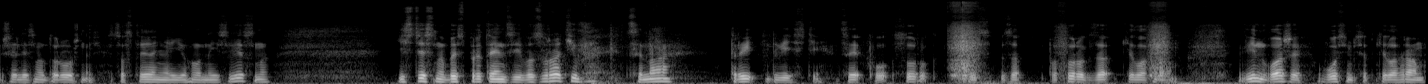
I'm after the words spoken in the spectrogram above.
железнодорожний. Состояння його неізвісно. Естественно, без претензій возвратів. Ціна 3200. Це по 40 за, по 40 за кілограм. Він важить 80 кілограм,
